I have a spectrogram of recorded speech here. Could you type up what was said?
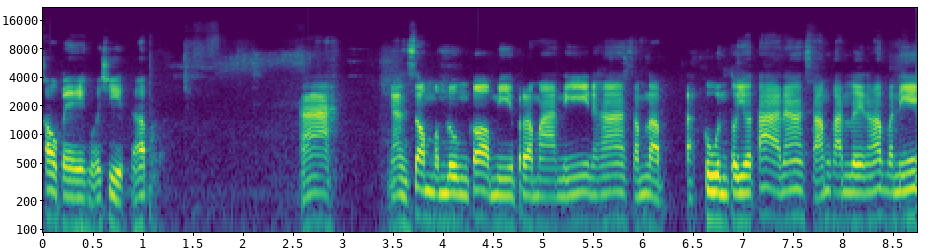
เข้าไปหัวฉีดนะครับ อ่างานซ่อมบำรุงก็มีประมาณนี้นะฮะสำหรับตระกูลโตโยต้านะสามคันเลยนะครับ วันนี้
